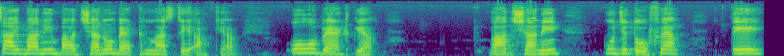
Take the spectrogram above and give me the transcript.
ਸਾਹਿਬਾ ਨੇ ਬਾਦਸ਼ਾਹ ਨੂੰ ਬੈਠਣ ਵਾਸਤੇ ਆਖਿਆ। ਉਹ ਬੈਠ ਗਿਆ। ਬਾਦਸ਼ਾਹ ਨੇ ਕੁਝ ਤੋਹਫਿਆਂ ਤੇ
